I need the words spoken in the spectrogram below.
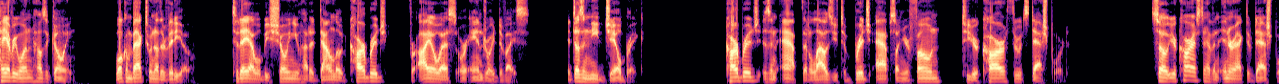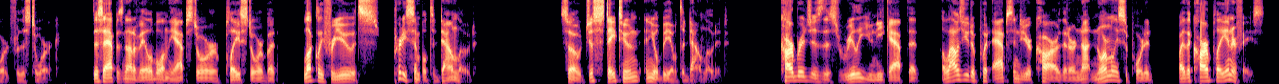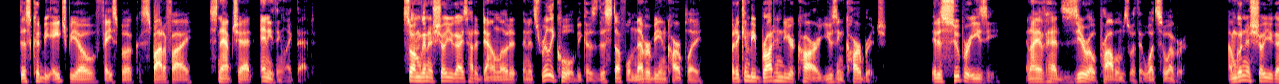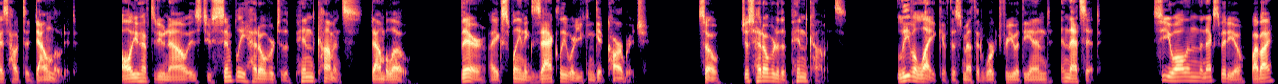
Hey everyone, how's it going? Welcome back to another video. Today I will be showing you how to download CarBridge for iOS or Android device. It doesn't need jailbreak. CarBridge is an app that allows you to bridge apps on your phone to your car through its dashboard. So your car has to have an interactive dashboard for this to work. This app is not available on the App Store or Play Store, but luckily for you, it's pretty simple to download. So just stay tuned and you'll be able to download it. CarBridge is this really unique app that allows you to put apps into your car that are not normally supported by the CarPlay interface. This could be HBO, Facebook, Spotify, Snapchat, anything like that. So I'm going to show you guys how to download it, and it's really cool because this stuff will never be in CarPlay, but it can be brought into your car using CarBridge. It is super easy, and I have had zero problems with it whatsoever. I'm going to show you guys how to download it. All you have to do now is to simply head over to the pinned comments down below. There, I explain exactly where you can get CarBridge. So, just head over to the pinned comments. Leave a like if this method worked for you at the end, and that's it. See you all in the next video. Bye-bye.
